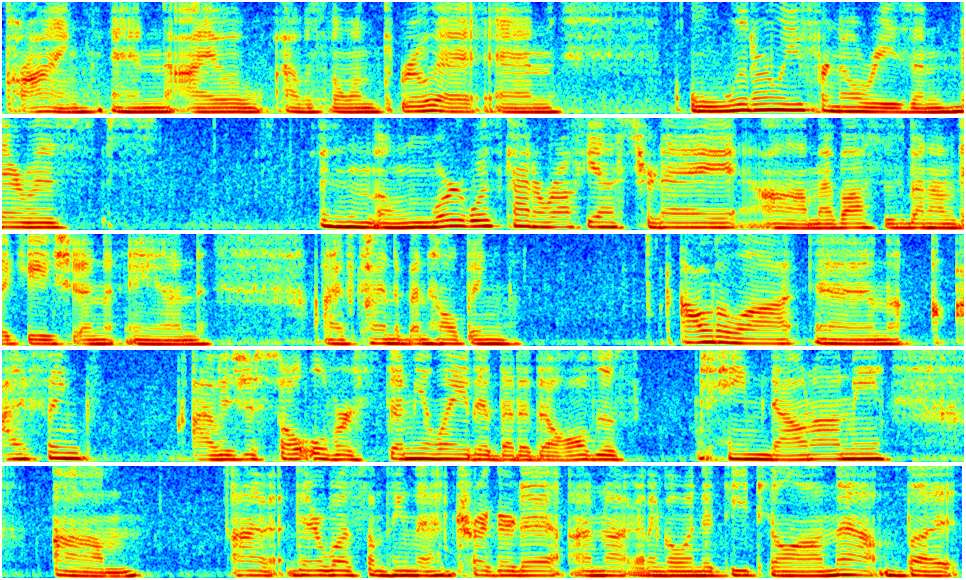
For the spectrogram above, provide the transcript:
crying and I I was going through it and literally for no reason. There was work was kind of rough yesterday. Um, my boss has been on vacation and I've kind of been helping out a lot and I think I was just so overstimulated that it all just came down on me. Um, I, there was something that triggered it. I'm not going to go into detail on that, but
